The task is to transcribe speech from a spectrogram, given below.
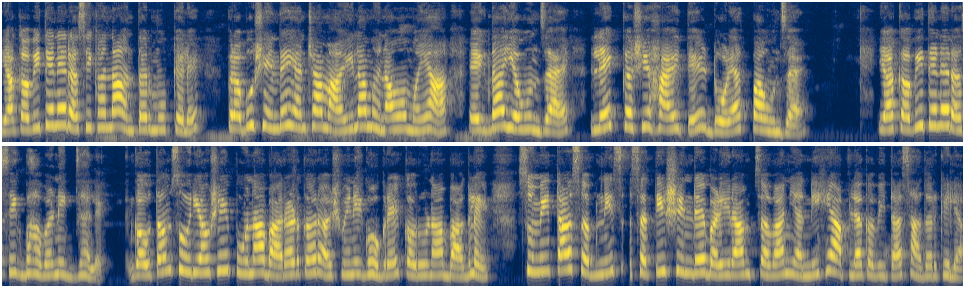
या कवितेने रसिकांना अंतर्मुख केले. प्रभू शिंदे यांच्या माईला म्हणावं मया एकदा येऊन जाय. लेख कशी हाय ते डोळ्यात पाहून जाय. या कवितेने रसिक भावनिक झाले. गौतम सूर्यवंशी पूना बारडकर अश्विनी घोगरे करुणा बागले सुमिता सबनीस सतीश शिंदे बळीराम चव्हाण यांनीही आपल्या कविता सादर केल्या.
